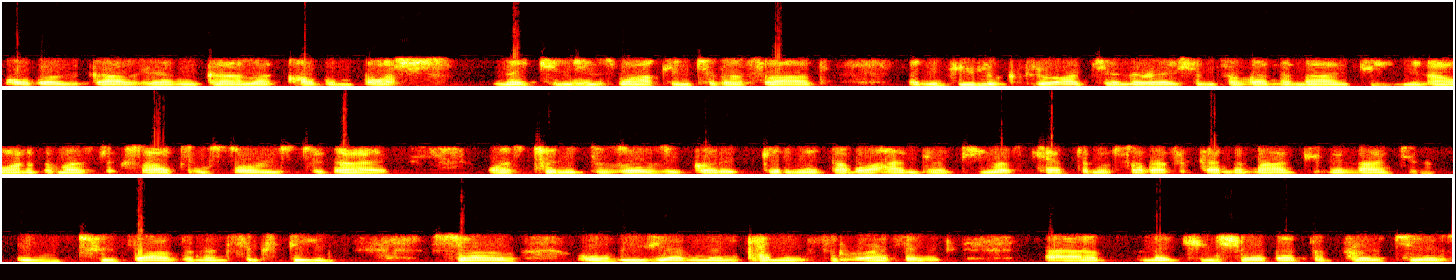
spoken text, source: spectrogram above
all those guys, young guys like Corbin Bosch, making his mark into the side. And if you look throughout generations of under 19, you know, one of the most exciting stories today was Tony de Zorzi got it, getting a double hundred. He was captain of South Africa under 19 in, 19 in 2016. So all these young men coming through, I think, uh, making sure that the Proteas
